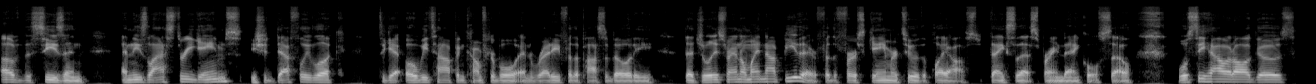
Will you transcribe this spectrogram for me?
of the season. And these last three games, you should definitely look to get Obi Toppin comfortable and ready for the possibility that Julius Randle might not be there for the first game or two of the playoffs, thanks to that sprained ankle. So we'll see how it all goes.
